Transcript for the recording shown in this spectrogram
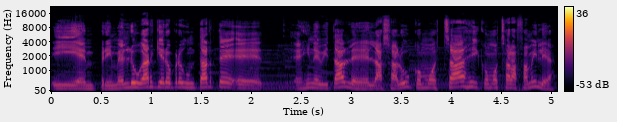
Y en primer lugar, quiero preguntarte, eh, es inevitable, la salud, ¿cómo estás y cómo está la familia?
